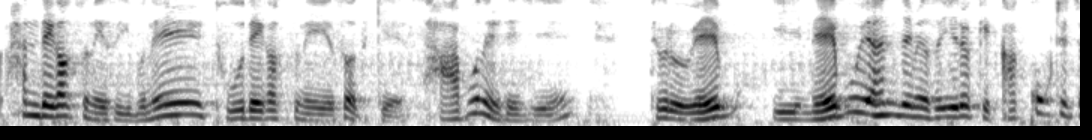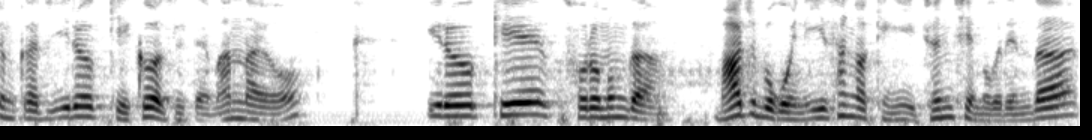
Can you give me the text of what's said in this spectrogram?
한 대각선에 의해서 2분의 1, 두 대각선에 의해서 어떻게 4분의 1 되지. 그리고 외부, 이 내부의 한 점에서 이렇게 각 꼭지점까지 이렇게 그었을 때 맞나요? 이렇게 서로 뭔가 마주보고 있는 이 삼각형이 전체에 뭐가 된다?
